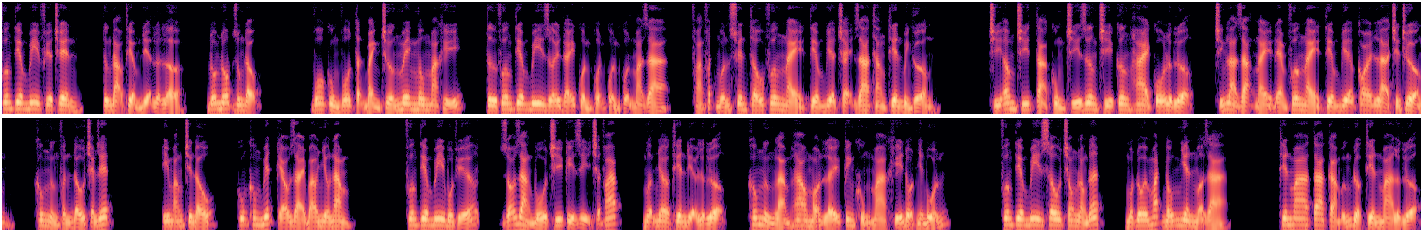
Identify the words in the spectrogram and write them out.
Phương tiêm bi phía trên, từng đạo thiểm điện lở lở đôn đốt rung động. Vô cùng vô tận bành trướng mênh mông ma khí, từ phương tiêm bi dưới đáy quần quận quần quận mà ra phản phất muốn xuyên thấu phương này tiêm bia chạy ra thăng thiên bình thường. Trí âm trí tả cùng trí dương trí cương hai cố lực lượng, chính là dạng này đem phương này tiêm bia coi là chiến trường, không ngừng phấn đấu chém giết. Im ắng chiến đấu, cũng không biết kéo dài bao nhiêu năm phương tiêm bi bốn phía, rõ ràng bố trí kỳ dị trận pháp, mượn nhờ thiên địa lực lượng, không ngừng làm hao mòn lấy kinh khủng ma khí đột nhiên bốn. Phương tiêm bi sâu trong lòng đất, một đôi mắt đống nhiên mở ra. Thiên ma, ta cảm ứng được thiên ma lực lượng.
